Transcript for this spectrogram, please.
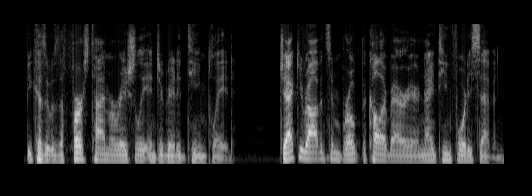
because it was the first time a racially integrated team played. Jackie Robinson broke the color barrier in 1947,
